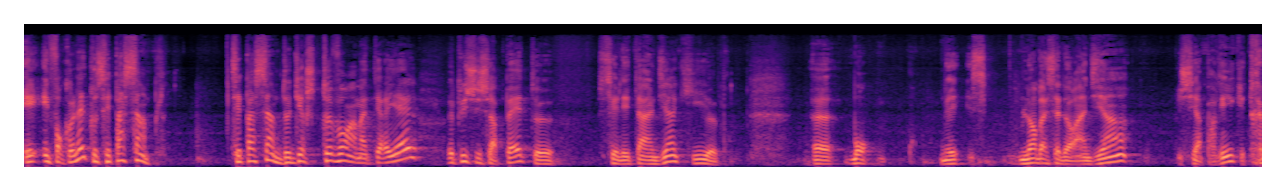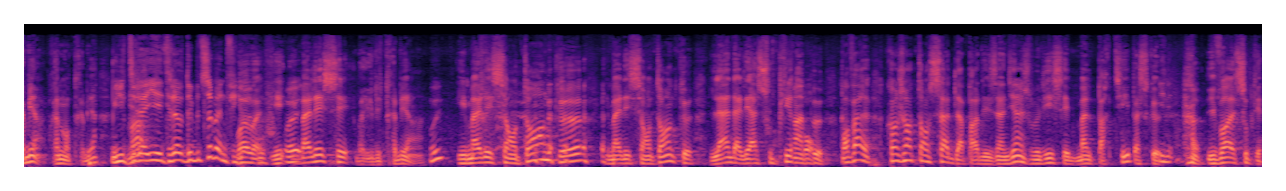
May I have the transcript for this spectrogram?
Et il faut reconnaître que c'est pas simple. C'est pas simple de dire je te vends un matériel, et puis si ça pète, euh, c'est l'État indien qui... Euh, euh, bon, mais l'ambassadeur indien ici à Paris, qui est très bien, vraiment très bien. il, était là, il était là au début de semaine, figurez-vous. Il, m'a laissé, bah, il est très bien. Hein. Oui. Il m'a laissé entendre que, il m'a laissé entendre que l'Inde allait assouplir un peu. Enfin, quand j'entends ça de la part des Indiens, je me dis c'est mal parti parce que ils vont assouplir.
